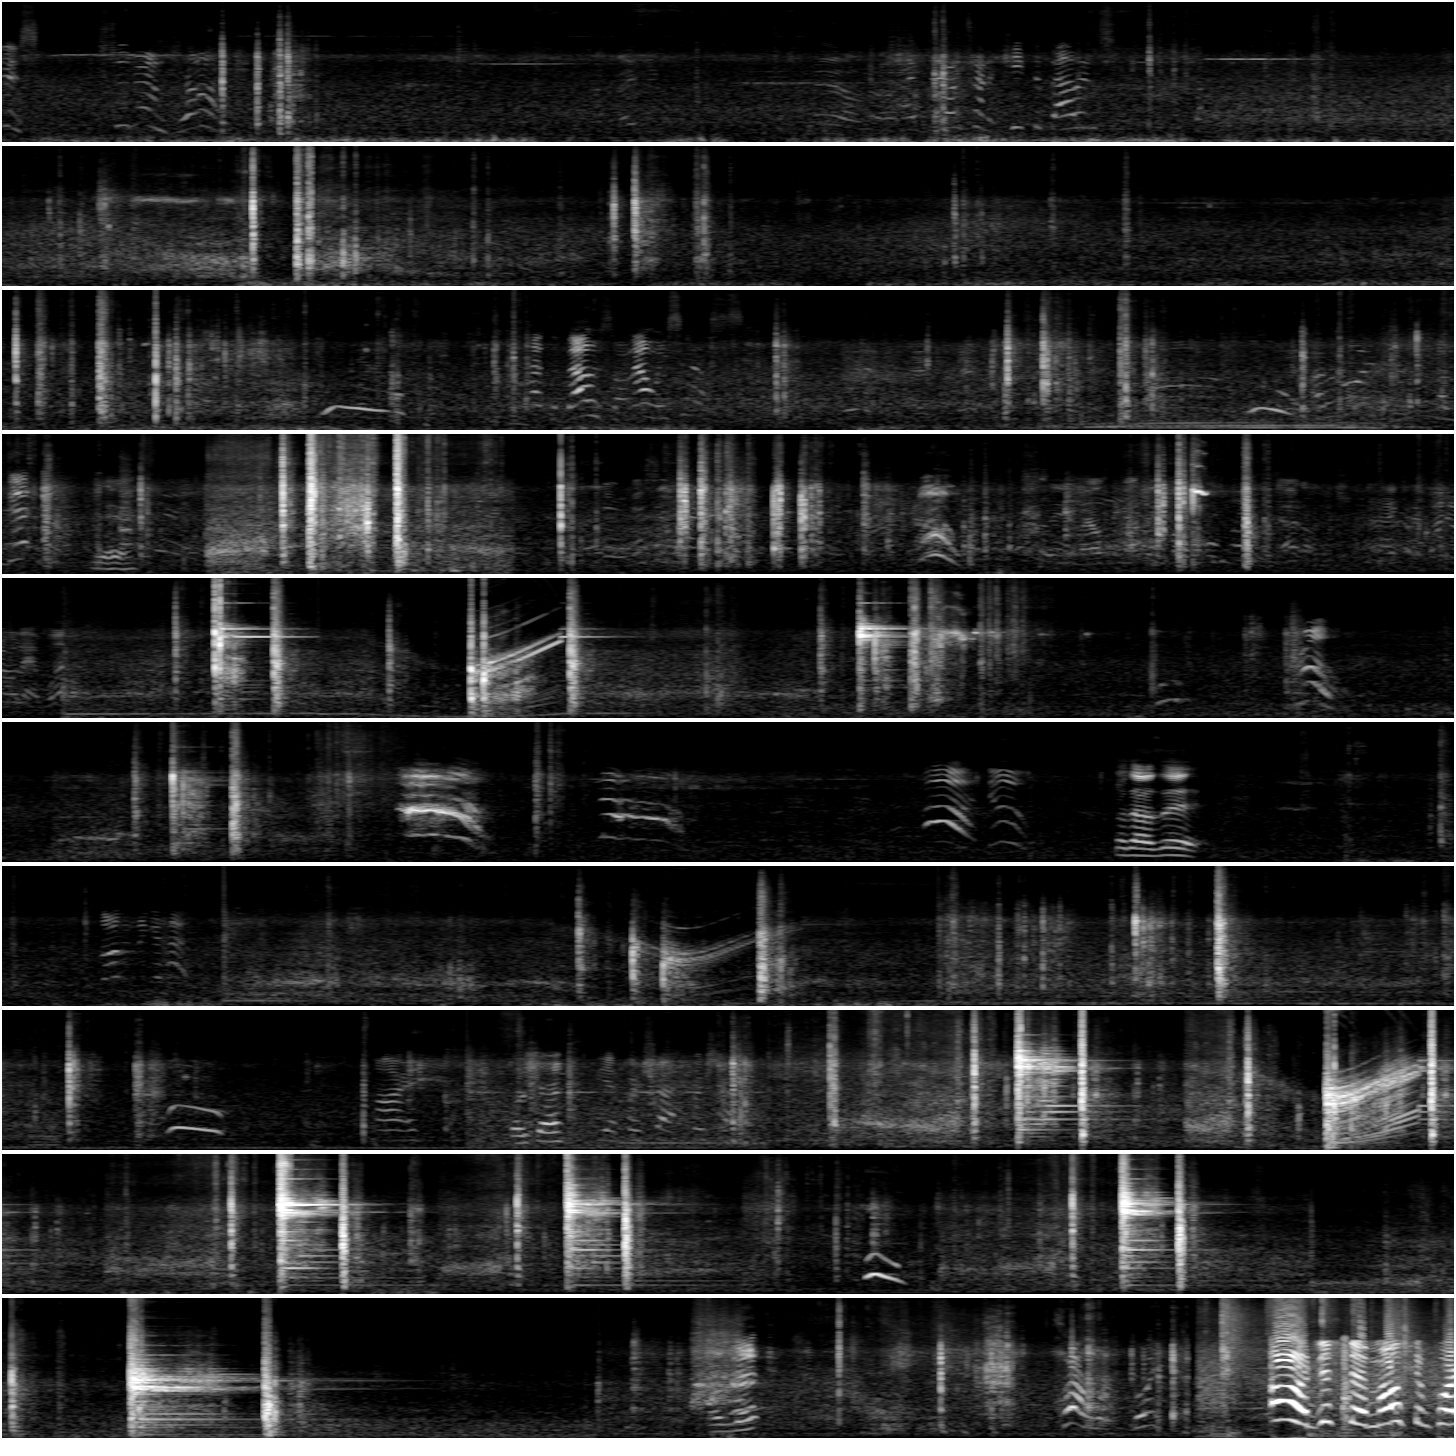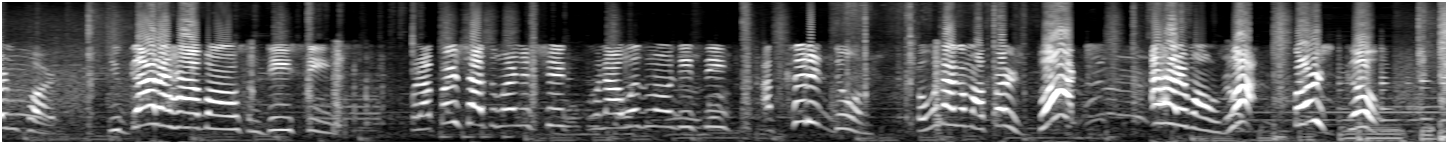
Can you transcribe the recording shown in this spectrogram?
he just stood around dry. Right, I'm trying to keep the balance. Yeah. Oh! Bro! Oh! No! Oh, dude! Oh, that was it. Thought a nigga had. Woo! Alright. First try? Yeah, first shot, first shot. That it? Oh, just the most important part. You gotta have on some DCs. When I first tried to learn this trick, when I wasn't on DC, I couldn't do them. But when I got my first box, I had them on lock. First go.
